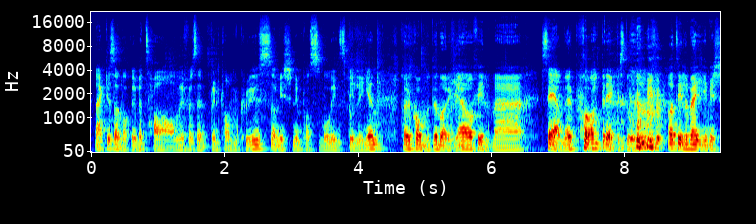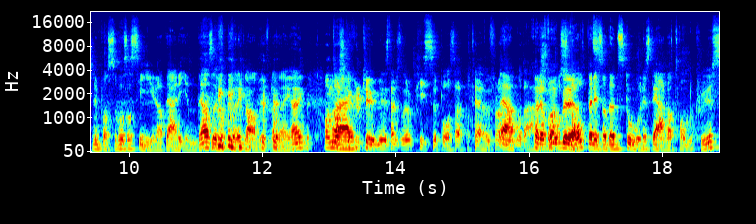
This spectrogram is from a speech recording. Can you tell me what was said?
Det er ikke sånn at vi betaler f.eks. Tom Cruise og Mission Impossible-innspillingen for å komme til Norge og filme scener på Prekestolen. Og til og med i Mission Impossible så sier de at de er i India, så de får ikke reklame fra det engang. Og den norske Eh, kulturministeren står og pisser på seg på TV for at ja, han en for er å så stolt. møte liksom, den store stjerna Tom Cruise.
